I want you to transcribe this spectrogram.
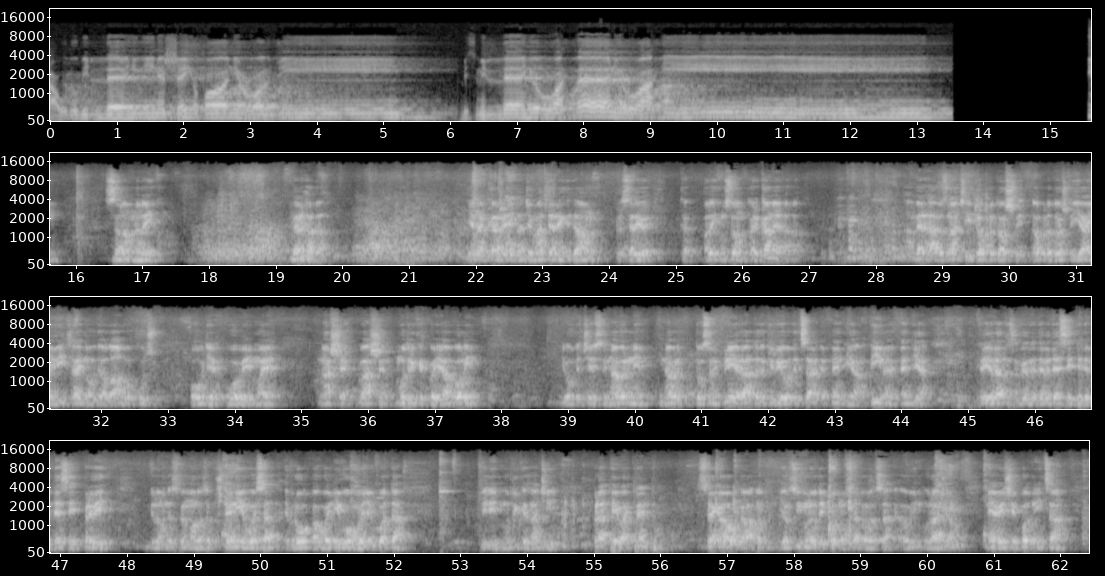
أعوذ بالله من الشيطان الرجيم بسم الله الرحمن الرحيم Salam alaikum. Merhaba. Jedan kaže, jedan džematija negdje davno preselio je, alaikum salam, kaže, ka merhaba. Merhaba znači dobrodošli, dobrodošli ja i vi zajedno ovdje Allahovu kuću, ovdje u ove moje, naše, vaše mudrike koje ja volim i ovdje često i navrnim i navrt, to sam i prije rata dok je bio ovdje car Efendija, Dino Efendija, prije rata sam bio ovdje 90. 91. bilo onda sve malo zapuštenije, ovo je sad Evropa, ovo je nivo, ovo je ljepota, vidi mudrike, znači prati ovaj trend svega ovoga, od, sigurno ovdje je podno sad sa ovim urađenom, nema više podnica,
